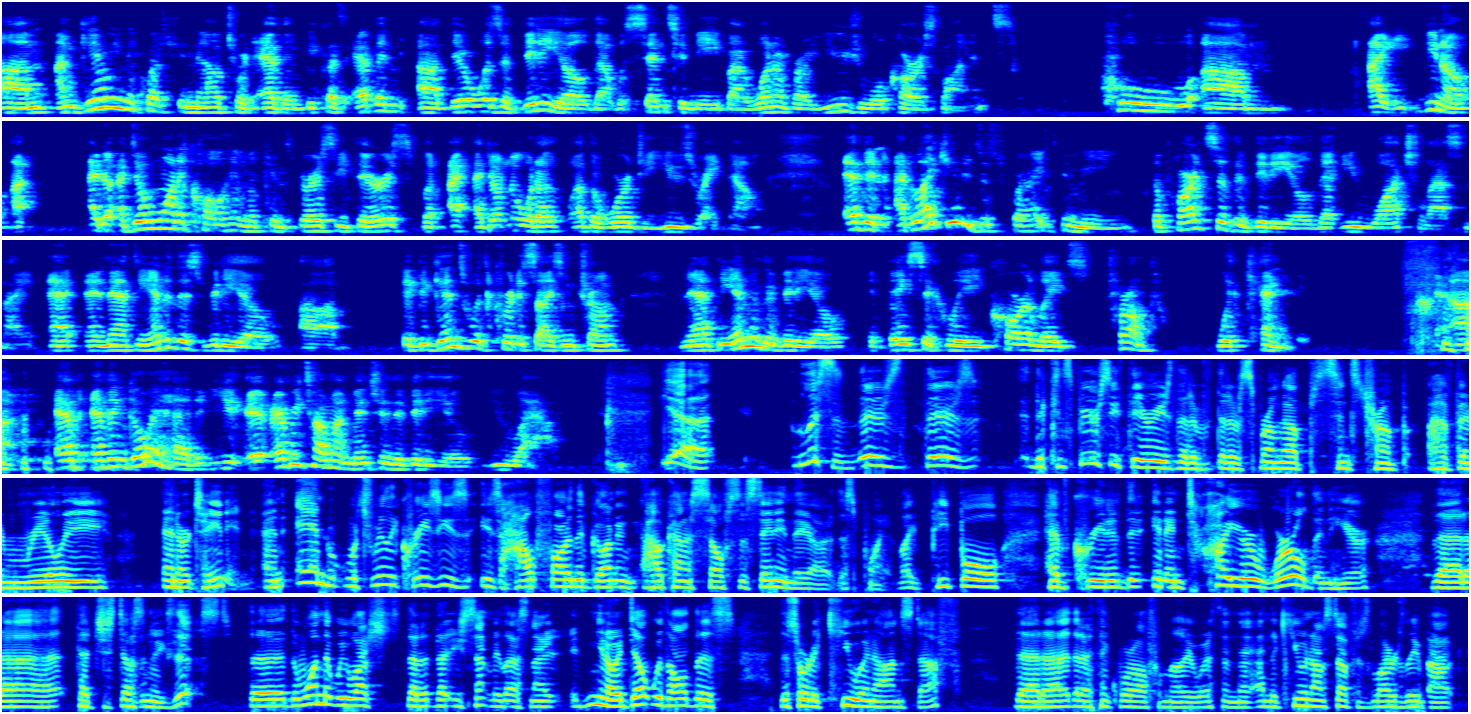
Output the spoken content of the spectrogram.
Um, I'm gearing the question now toward Evan because Evan, uh, there was a video that was sent to me by one of our usual correspondents who um, I, you know, I, I, I don't want to call him a conspiracy theorist, but I, I don't know what other word to use right now. Evan, I'd like you to describe to me the parts of the video that you watched last night. At, and at the end of this video, um, it begins with criticizing Trump. And at the end of the video, it basically correlates Trump with Kennedy. Uh, Evan, go ahead. You, every time I mention the video, you laugh. Yeah, listen, there's there's the conspiracy theories that have that have sprung up since Trump have been really entertaining. And and what's really crazy is is how far they've gone and how kind of self-sustaining they are at this point. Like people have created an entire world in here that uh that just doesn't exist. The the one that we watched that that you sent me last night, it, you know, it dealt with all this the sort of QAnon stuff that uh, that I think we're all familiar with, and the and the QAnon stuff is largely about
